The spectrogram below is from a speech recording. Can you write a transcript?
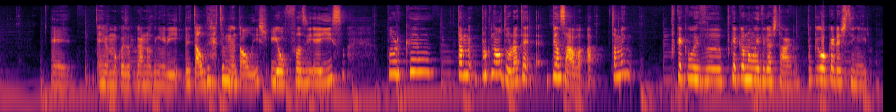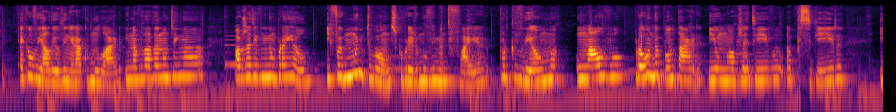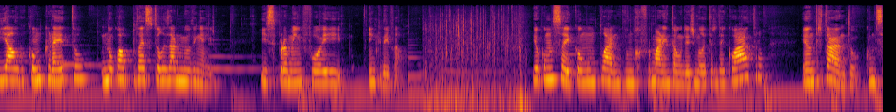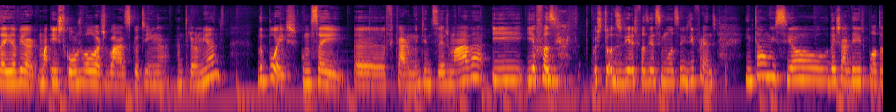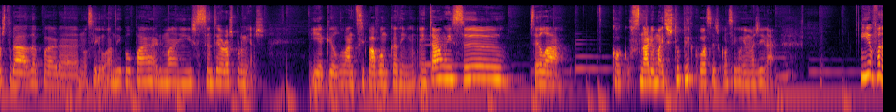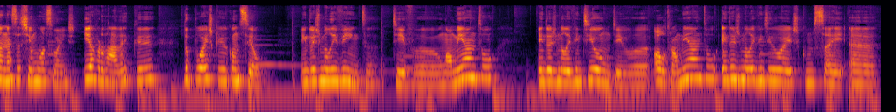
é, é a mesma coisa pegar no dinheiro e deitá-lo diretamente ao lixo. E eu fazia isso porque, também, porque na altura até pensava, ah, também, porque é, que eu de, porque é que eu não hei de gastar? Para que eu quero este dinheiro? É que eu via ali o dinheiro a acumular e na verdade eu não tinha objetivo nenhum para ele. E foi muito bom descobrir o movimento FIRE porque deu-me um alvo para onde apontar e um objetivo a perseguir e algo concreto no qual pudesse utilizar o meu dinheiro. Isso para mim foi incrível. Eu comecei com um plano de me reformar então em 2034. Entretanto, comecei a ver isto com os valores base que eu tinha anteriormente. Depois comecei a ficar muito entusiasmada e, e a fazer, depois todos os dias fazia simulações diferentes. Então, e se eu deixar de ir pela autostrada para não sei onde e poupar mais 60 euros por mês? E aquilo antecipava um bocadinho. Então, e se, sei lá, o cenário mais estúpido que vocês consigam imaginar? Ia fazendo essas simulações e a verdade é que depois o que aconteceu? Em 2020 tive um aumento, em 2021 tive outro aumento, em 2022 comecei a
